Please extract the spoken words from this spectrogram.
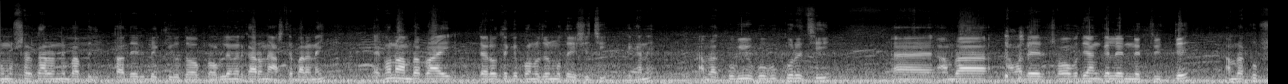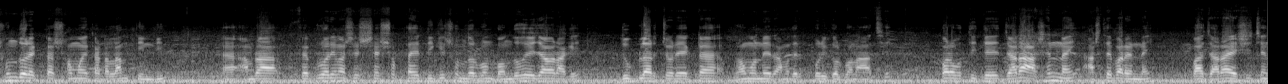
সমস্যার কারণে বা তাদের ব্যক্তিগত প্রবলেমের কারণে আসতে পারে নাই। এখনও আমরা প্রায় তেরো থেকে পনেরো জন মতো এসেছি এখানে। আমরা খুবই উপভোগ করেছি। আমরা আমাদের সভাপতি আঙ্কেলের নেতৃত্বে আমরা খুব সুন্দর একটা সময় কাটালাম তিন দিন। আমরা ফেব্রুয়ারি মাসের শেষ সপ্তাহের দিকে সুন্দরবন বন্ধ হয়ে যাওয়ার আগে দুবলার চরে একটা ভ্রমণের আমাদের পরিকল্পনা আছে। পরবর্তীতে যারা আসেন নাই, আসতে পারেন নাই বা যারা এসেছেন,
